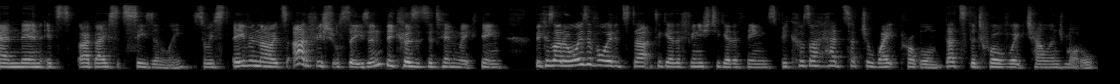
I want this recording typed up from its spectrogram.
And then it's, I base it seasonally. So we, even though it's artificial season because it's a 10 week thing, because I'd always avoided start together, finish together things because I had such a weight problem. That's the 12 week challenge model.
